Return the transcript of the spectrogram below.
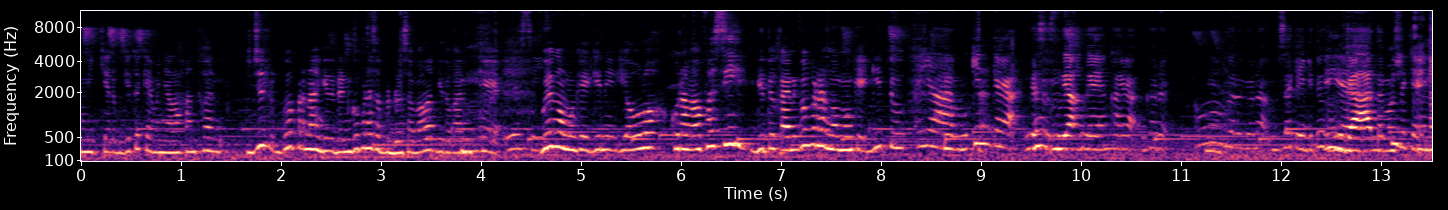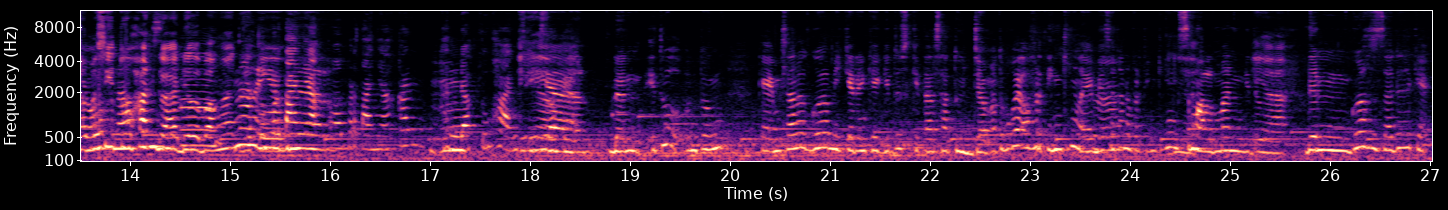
mikir begitu kayak menyalahkan Tuhan jujur gue pernah gitu dan gue merasa berdosa banget gitu kan kayak Iya sih. gue ngomong kayak gini ya Allah kurang apa sih gitu kan gue pernah ngomong kayak gitu Iya, Dan- mungkin kayak nggak nggak nggak yang kayak gara oh gara-gara bisa kayak gitu Iya, enggak, tapi maksudnya kayak, Kenapa "Ya Allah, sih kenapa Tuhan sih?" nggak adil banget Nah, gitu? iya, benar. mempertanyakan Mm-mm. kehendak Tuhan sih. Iya, Iya, benar. dan itu untung kayak misalnya gue mikirin kayak gitu sekitar satu jam atau pokoknya overthinking lah ya biasanya kan overthinking Iya. semalaman gitu Iya. dan gue langsung sadar kayak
